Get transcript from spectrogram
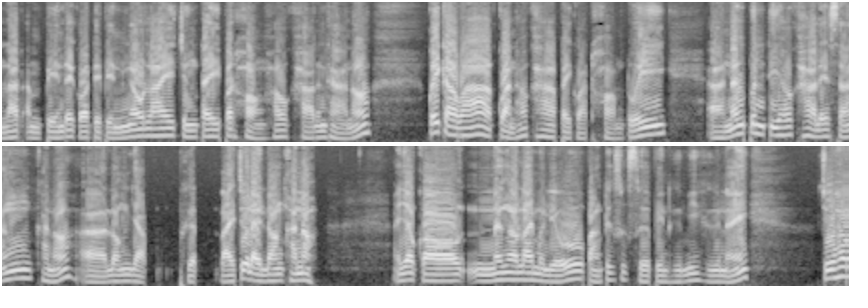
ำรัดอำเป็นได้ก็ได้เป็นเงาไล่จึงได้ปดห้องเฮาข่าวนั่นค่ะเนาะก้อยกาว่ากวนเฮาคาไปกว่าถอมตุ้ย อ่าในปืนตีเฮาคาเลยสังค่ะเนาะอ่าลองหยับเผือดหลายเจ้อหลายลองค่ะเนาะอายก็นึงเอาลายมือเหลียวปังตึกซึกเสือเป็นหือมีหือไหนจูเฮา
